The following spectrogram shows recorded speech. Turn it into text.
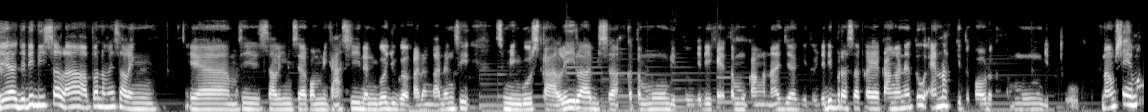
ya jadi bisa lah apa namanya saling ya masih saling bisa komunikasi. Dan gue juga kadang-kadang sih seminggu sekali lah bisa ketemu gitu. Jadi kayak temu kangen aja gitu. Jadi berasa kayak kangennya tuh enak gitu kalau udah ketemu gitu. Kenapa sih emang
